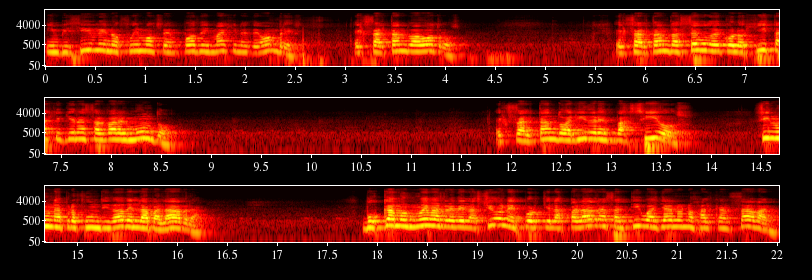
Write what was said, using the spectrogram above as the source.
invisible y nos fuimos en pos de imágenes de hombres, exaltando a otros, exaltando a pseudoecologistas que quieren salvar el mundo, exaltando a líderes vacíos, sin una profundidad en la palabra. Buscamos nuevas revelaciones porque las palabras antiguas ya no nos alcanzaban.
